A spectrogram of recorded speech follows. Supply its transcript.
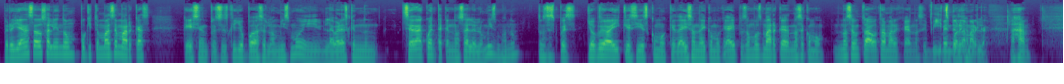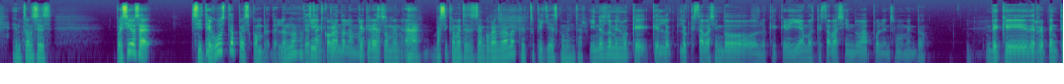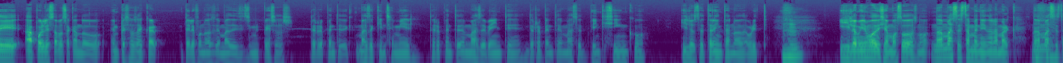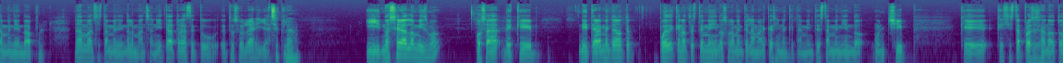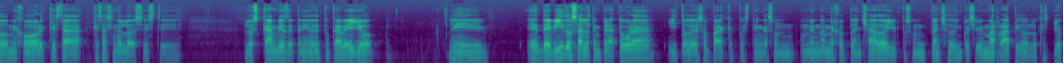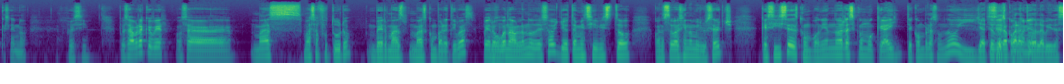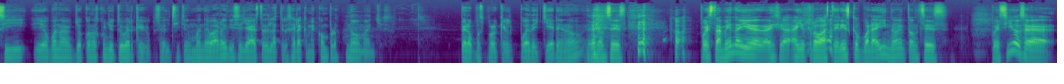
Pero ya han estado saliendo un poquito más de marcas que dicen, pues es que yo puedo hacer lo mismo y la verdad es que no- se dan cuenta que no sale lo mismo, ¿no? Entonces, pues yo veo ahí que sí es como que Dyson hay como que, ay, pues somos marca, no sé cómo, no sé otra, otra marca, no sé, Beats, Vender por la ejemplo. marca. Ajá. Entonces, pues sí, o sea, si te gusta, pues cómpratelo, ¿no? Te ¿Qué- están qué- cobrando la ¿Qué marca, querías comentar? Ajá, básicamente te están cobrando la marca. ¿Tú qué quieres comentar? Y no es lo mismo que, que lo, lo que estaba haciendo o lo que creíamos que estaba haciendo Apple en su momento. De que de repente Apple estaba sacando, empezó a sacar teléfonos de más de 10 mil pesos, de repente de más de 15 mil, de repente de más de 20, de repente de más de 25 y los de 30, ¿no? De ahorita. Y lo mismo decíamos todos, ¿no? Nada más te están vendiendo la marca, nada más te están vendiendo Apple, nada más te están vendiendo la manzanita atrás de tu, de tu celular y ya. Sí, claro. Y no será lo mismo, o sea, de que literalmente no te puede que no te estén vendiendo solamente la marca, sino que también te están vendiendo un chip que, que sí está procesando todo mejor, que está, que está haciendo los, este, los cambios dependiendo de tu cabello, eh, eh, debidos a la temperatura y todo eso para que pues tengas un, un mejor planchado y pues un planchado inclusive más rápido, lo que yo que sé, ¿no? Pues sí. Pues habrá que ver, o sea, más, más a futuro, ver más, más comparativas. Pero bueno, hablando de eso, yo también sí he visto, cuando estaba haciendo mi research, que sí se descomponían. No era así como que, ay, te compras uno y ya te ¿Sí se dura para toda la vida. Sí, yo, bueno, yo conozco un youtuber que pues, él sí tiene un buen de varo y dice, ya, esta es la tercera que me compro. No manches. Pero pues porque él puede y quiere, ¿no? Entonces, pues también hay, hay, hay otro asterisco por ahí, ¿no? Entonces, pues sí, o sea...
